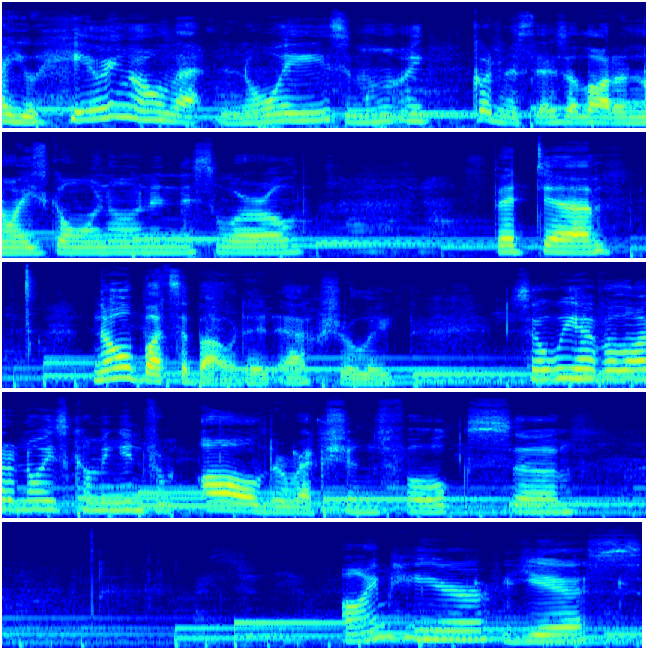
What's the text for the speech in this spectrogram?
Are you hearing all that noise? My goodness, there's a lot of noise going on in this world. But uh, no buts about it, actually. So we have a lot of noise coming in from all directions, folks. Um, I'm here, yes,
